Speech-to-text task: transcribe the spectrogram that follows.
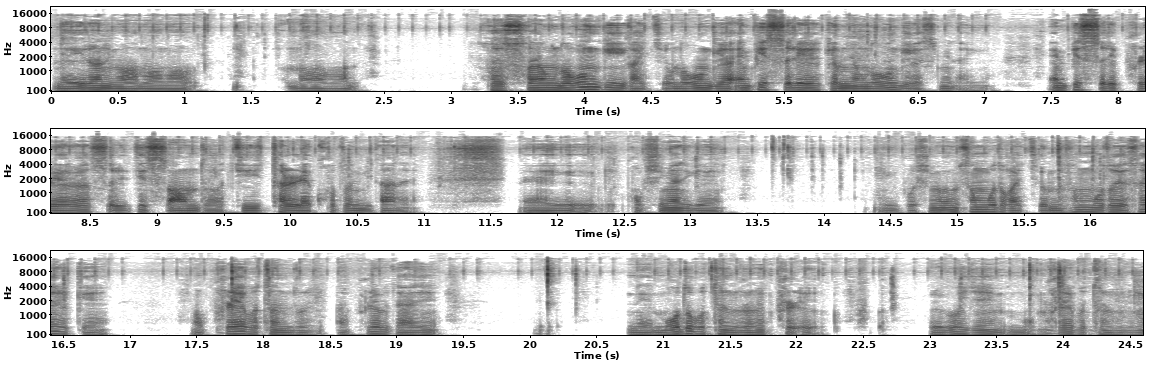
네 이런 뭐 뭐 뭐뭐 소- 소형 녹음기가 있죠. 녹음기가 MP3 겸용 녹음기가 있습니다. 이게 MP3 플레이어, 3D 사운드, 디지털 레코더입니다. 네. 네, 이게 보시면 이게 보시면 음성 모드가 있죠. 음성 모드에서 이렇게 어, 플레이 버튼 아, 플레이 버튼 아니, 네, 모드 버튼 누르면 플레이, 그리고 이제 뭐 플레이 버튼 누르면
